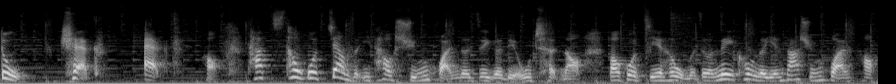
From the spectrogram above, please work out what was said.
Do、Check、Act。好，它透过这样子一套循环的这个流程哦，包括结合我们这个内控的研发循环，好，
